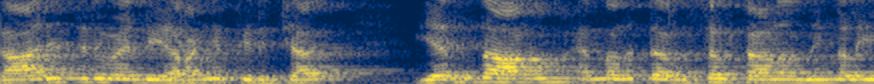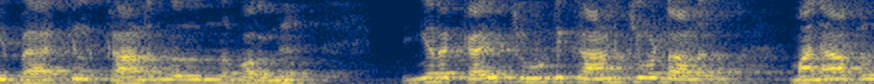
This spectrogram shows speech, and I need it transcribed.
കാര്യത്തിന് വേണ്ടി ഇറങ്ങി തിരിച്ചാൽ എന്താകും എന്നതിന്റെ റിസൾട്ടാണ് നിങ്ങൾ ഈ ബാക്കിൽ കാണുന്നതെന്ന് പറഞ്ഞ് ഇങ്ങനെ കൈ ചൂണ്ടി കാണിച്ചുകൊണ്ടാണ് മനാഫ്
